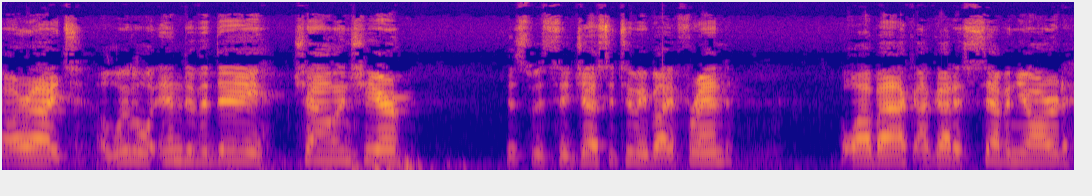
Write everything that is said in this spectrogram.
All right, a little end of the day challenge here. This was suggested to me by a friend a while back. I've got a seven yard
